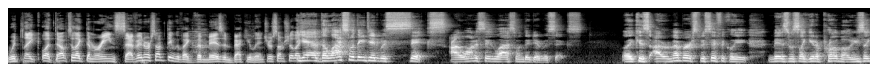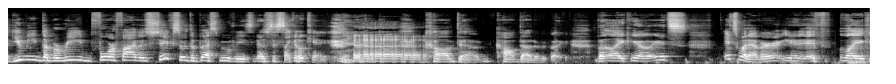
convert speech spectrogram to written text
with like what they're up to like the Marine Seven or something with like the Miz and Becky Lynch or some shit like yeah. that. The last one they did was six. I want to say the last one they did was six. Like, cause I remember specifically, Miz was like in a promo. He's like, "You mean the Marine four, five, and six are the best movies?" And I was just like, "Okay, calm down, calm down, everybody." But like, you know, it's it's whatever. You know, if like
